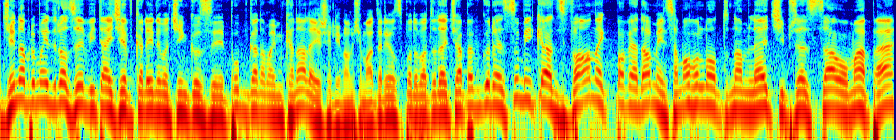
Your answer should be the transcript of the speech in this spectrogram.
Dzień dobry moi drodzy, witajcie w kolejnym odcinku z PUBG'a na moim kanale. Jeżeli wam się materiał spodoba to dajcie łapę w górę, subika, dzwonek, powiadomień. Samolot nam leci przez całą mapę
